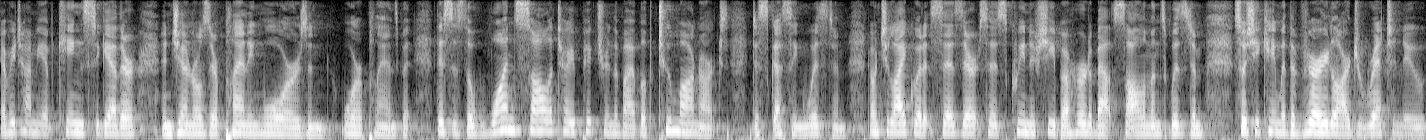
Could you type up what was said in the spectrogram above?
Every time you have kings together and generals, they're planning wars and war plans. But this is the one solitary picture in the Bible of two monarchs discussing wisdom. Don't you like what it says there? It says Queen of Sheba heard about Solomon's wisdom, so she came with a very large retinue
